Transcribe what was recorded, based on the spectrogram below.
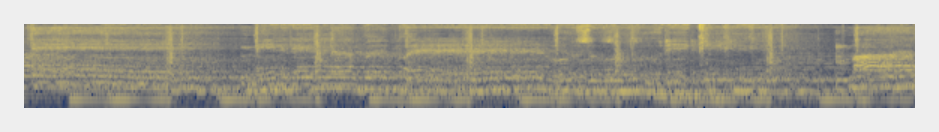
بار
